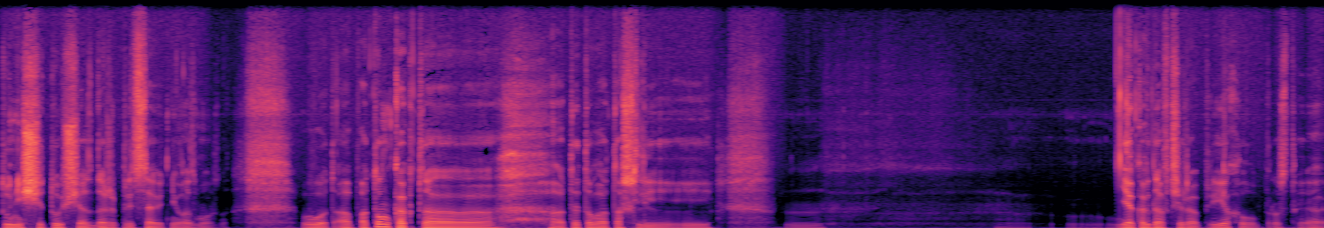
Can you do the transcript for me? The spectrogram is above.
ту нищету сейчас даже представить невозможно. Вот. А потом как-то от этого отошли. И я когда вчера приехал, просто я,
